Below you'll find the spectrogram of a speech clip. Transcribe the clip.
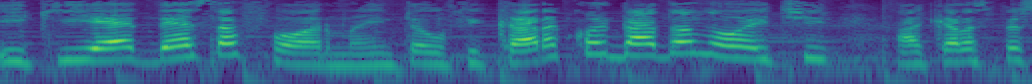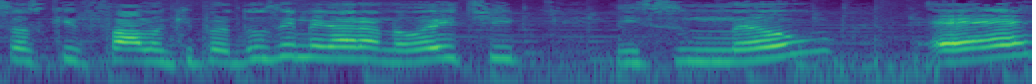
e que é dessa forma. Então, ficar acordado à noite, aquelas pessoas que falam que produzem melhor à noite, isso não é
